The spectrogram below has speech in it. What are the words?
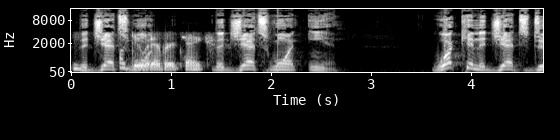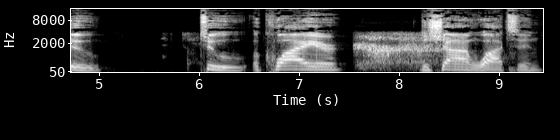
the Jets I'll do want whatever it takes. the Jets want in. What can the Jets do to acquire Deshaun Watson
